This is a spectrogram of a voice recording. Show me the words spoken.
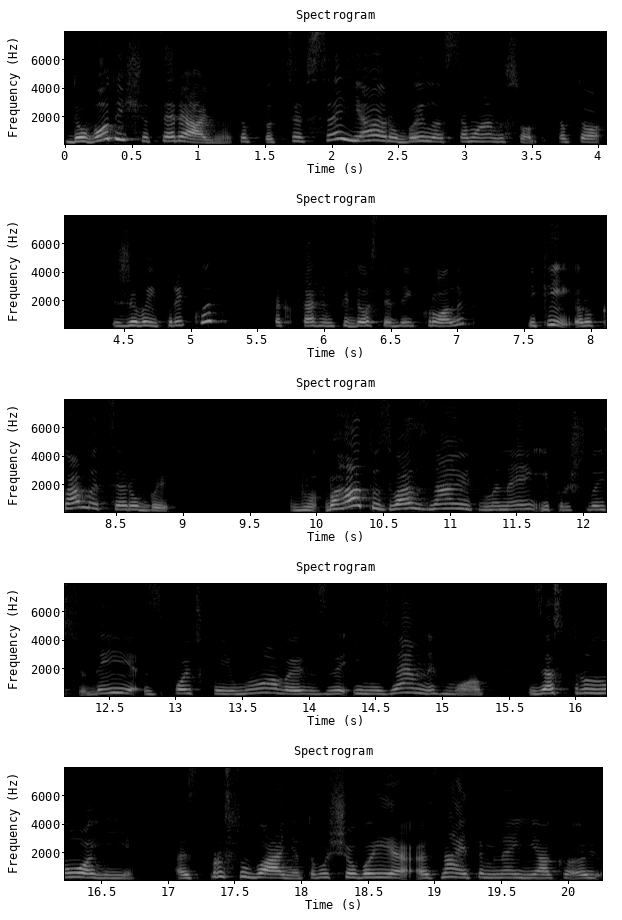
доводить, що це реально. Тобто, це все я робила сама на собі. Тобто, живий приклад, так скажемо, підослідний кролик, який роками це робив. Багато з вас знають мене і прийшли сюди з польської мови, з іноземних мов, з астрології, е, з просування, тому що ви е, знаєте мене як е,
